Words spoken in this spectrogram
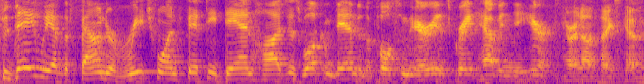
Today we have the founder of Reach 150, Dan Hodges. Welcome, Dan, to the Folsom area. It's great having you here. Right on. Thanks, Kevin.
